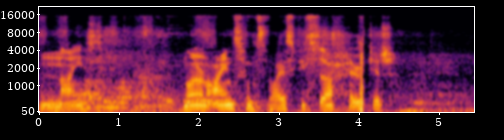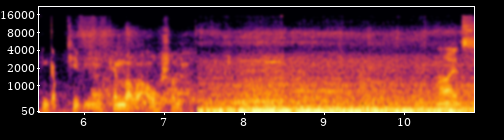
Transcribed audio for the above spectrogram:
Nice. 901.2 Speedstar Heritage. Den gab TB. Kennen wir aber auch schon. Nice.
